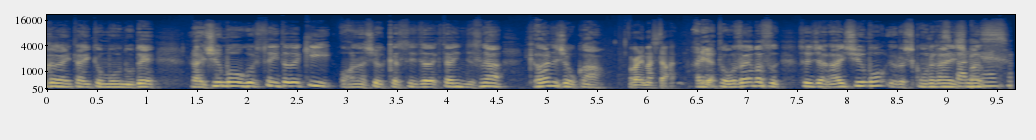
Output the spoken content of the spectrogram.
伺いたいと思うので来週もご出演いただきお話を聞かせていただきたいんですがいかがでしょうか？わかりました。ありがとうございます。それじゃあ来週もよろしくお願いします。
